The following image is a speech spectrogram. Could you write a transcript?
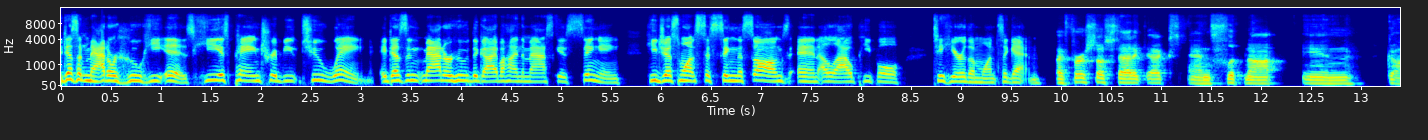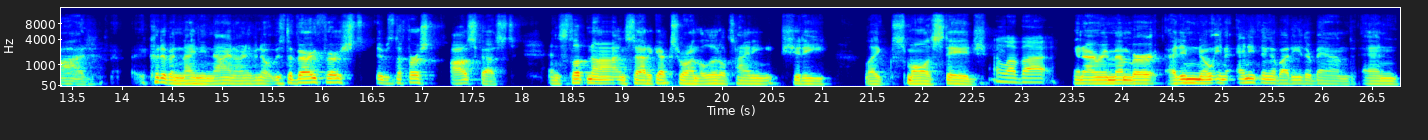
It doesn't matter who he is. He is paying tribute to Wayne. It doesn't matter who the guy behind the mask is singing. He just wants to sing the songs and allow people to hear them once again. I first saw Static X and Slipknot in God, it could have been 99. I don't even know. It was the very first, it was the first Ozzfest. And Slipknot and Static X were on the little tiny, shitty, like smallest stage. I love that. And I remember I didn't know in anything about either band. And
